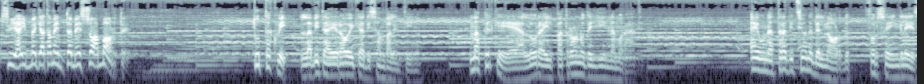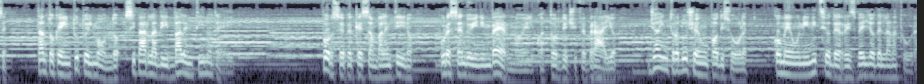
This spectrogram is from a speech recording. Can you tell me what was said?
Sia immediatamente messo a morte. Tutta qui la vita eroica di San Valentino. Ma perché è allora il patrono degli innamorati? È una tradizione del nord, forse inglese, tanto che in tutto il mondo si parla di Valentino Day. Forse perché San Valentino, pur essendo in inverno il 14 febbraio, già introduce un po' di sole, come un inizio del risveglio della natura.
